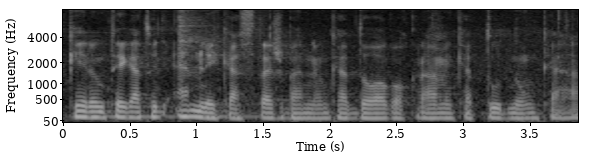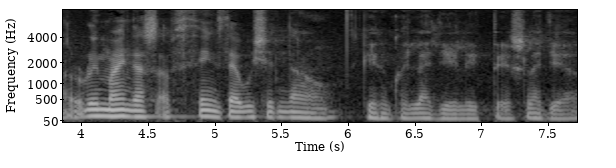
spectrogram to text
Kérünk téged, hogy emlékeztes bennünket dolgokra, amiket tudnunk kell. Remind us of things that we should know. Kérünk, hogy legyél itt, és legyél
